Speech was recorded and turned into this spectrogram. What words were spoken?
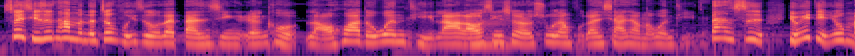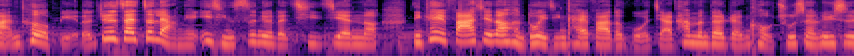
所以其实他们的政府一直都在担心人口老化的问题啦，然后新生儿数量不断下降的问题。但是有一点又蛮特别的，就是在这两年疫情肆虐的期间呢，你可以发现到很多已经开发的国家，他们的人口出生率是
